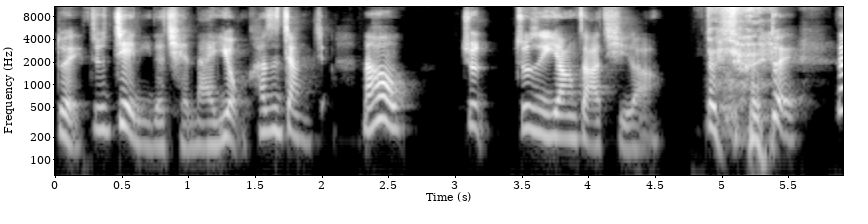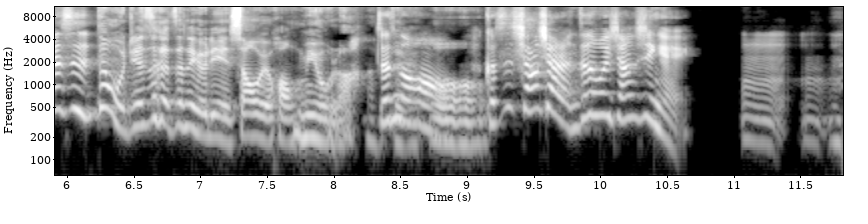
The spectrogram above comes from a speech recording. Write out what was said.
对，就是借你的钱来用，他是这样讲。然后就就是一样诈欺啦。对对对，但是但我觉得这个真的有点稍微荒谬了，真的哦。可是乡下人真的会相信哎。嗯嗯嗯，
